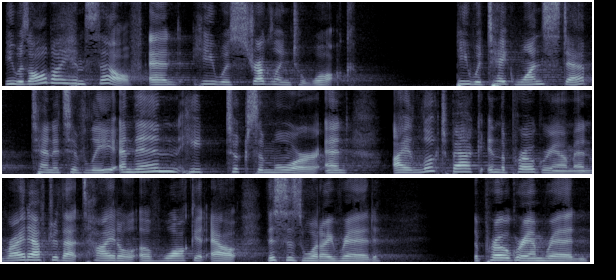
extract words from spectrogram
he was all by himself and he was struggling to walk. He would take one step tentatively and then he took some more. And I looked back in the program, and right after that title of Walk It Out, this is what I read. The program read,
